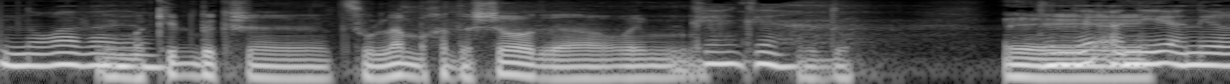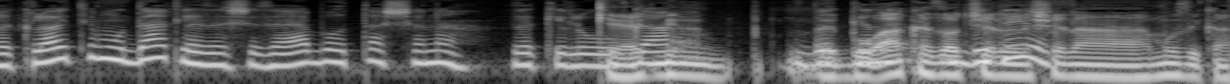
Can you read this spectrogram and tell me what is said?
נורא עם ואיום. הקיטבק שצולם בחדשות וההורים כן, כן. ידעו. אני- אה, אני, אני רק לא הייתי מודעת לזה שזה היה באותה שנה. זה כאילו היית גם... מין בבועה כזאת של. של המוזיקה,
